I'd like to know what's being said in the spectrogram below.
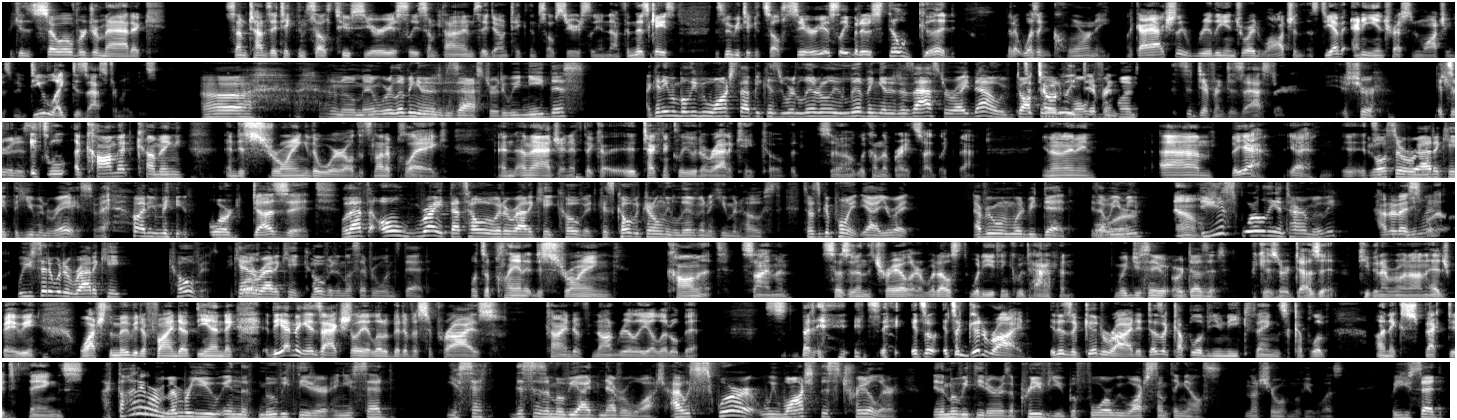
because it's so over dramatic. Sometimes they take themselves too seriously. Sometimes they don't take themselves seriously enough. In this case, this movie took itself seriously, but it was still good that it wasn't corny. Like I actually really enjoyed watching this. Do you have any interest in watching this movie? Do you like disaster movies? Uh, I don't know, man. We're living in a disaster. Do we need this? I can't even believe we watched that because we're literally living in a disaster right now. We've talked it's a totally different. Times. It's a different disaster. Sure, it's sure it is. It's a comet coming and destroying the world. It's not a plague. And imagine if the it technically would eradicate COVID. So look on the bright side like that. You know what I mean? Um, but yeah, yeah. It, it's also eradicate the human race. what do you mean? Or does it? Well, that's oh right. That's how it would eradicate COVID because COVID can only live in a human host. So that's a good point. Yeah, you're right. Everyone would be dead. Is or, that what you mean? No. Did you just spoil the entire movie? How did I spoil it? Well, you said it would eradicate COVID. It can't Well- eradicate COVID unless everyone's dead. What's a planet destroying comet, Simon? Says it in the trailer. What else what do you think would happen? What'd you say, or does it? Because or does it? Keeping everyone on edge, baby. Watch the movie to find out the ending. The ending is actually a little bit of a surprise, kind of, not really a little bit. But it's it's a it's a good ride. It is a good ride. It does a couple of unique things, a couple of unexpected things. I thought I remember you in the movie theater, and you said, you said this is a movie I'd never watch. I was swear we watched this trailer in the movie theater as a preview before we watched something else. I'm not sure what movie it was, but you said.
